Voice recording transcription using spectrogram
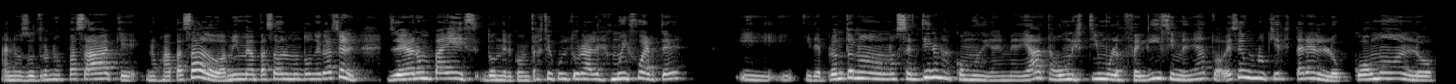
A nosotros nos pasaba que nos ha pasado, a mí me ha pasado en un montón de ocasiones, llegar a un país donde el contraste cultural es muy fuerte y, de pronto no, no, sentir una comodidad inmediata o un estímulo feliz inmediato. A veces uno quiere estar en lo cómodo, en lo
